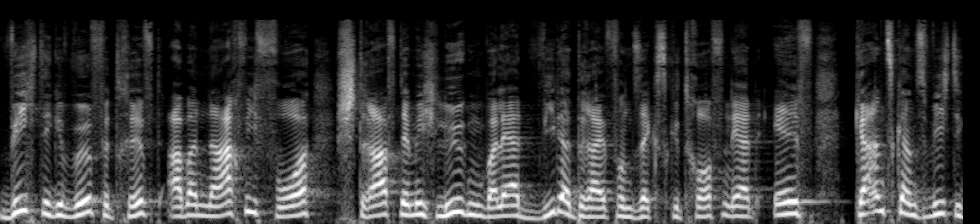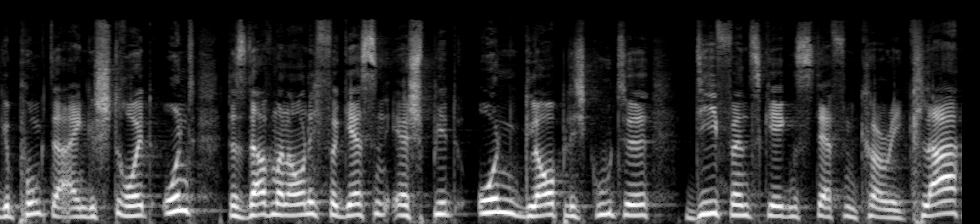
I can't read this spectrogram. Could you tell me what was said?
wichtige Würfe trifft, aber nach wie vor straft er mich Lügen, weil er hat wieder drei von sechs getroffen. Er hat elf ganz, ganz wichtige Punkte eingestreut und, das darf man auch nicht vergessen, er spielt unglaublich gute Defense gegen Stephen Curry. Klar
